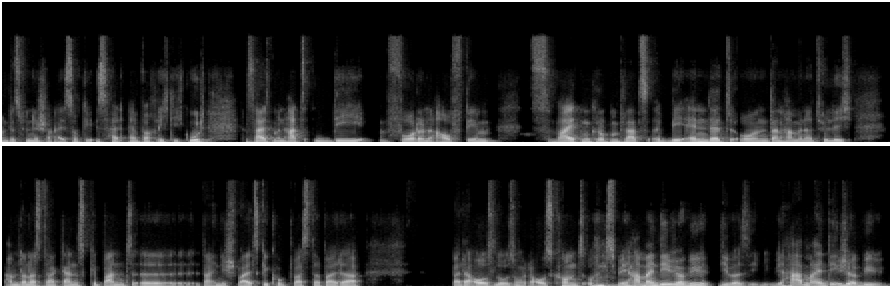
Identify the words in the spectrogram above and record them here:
Und das finnische Eishockey ist halt einfach richtig gut. Das heißt, man hat die Vorrunde auf dem zweiten Gruppenplatz äh, beendet. Und dann haben wir natürlich am Donnerstag ganz gebannt äh, da in die Schweiz geguckt, was da bei der, bei der Auslosung rauskommt. Und wir haben ein Déjà-vu, lieber Sibi. Wir haben ein Déjà-vu.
